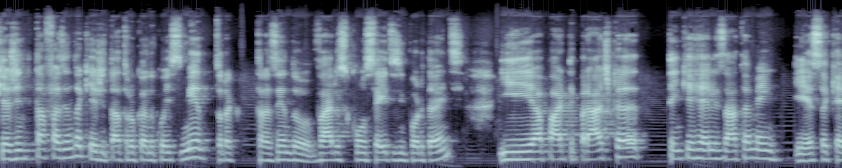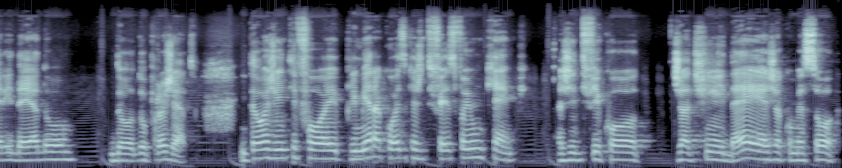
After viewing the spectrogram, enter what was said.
que a gente está fazendo aqui. A gente está trocando conhecimento, tra trazendo vários conceitos importantes e a parte prática tem que realizar também. E essa que era a ideia do, do, do projeto. Então a gente foi, primeira coisa que a gente fez foi um camp. A gente ficou já tinha ideia, já começou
